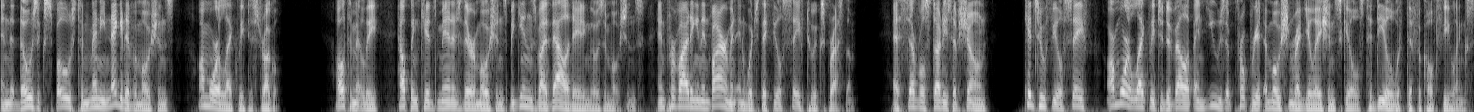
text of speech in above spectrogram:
and that those exposed to many negative emotions are more likely to struggle. Ultimately, helping kids manage their emotions begins by validating those emotions and providing an environment in which they feel safe to express them. As several studies have shown, kids who feel safe are more likely to develop and use appropriate emotion regulation skills to deal with difficult feelings.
